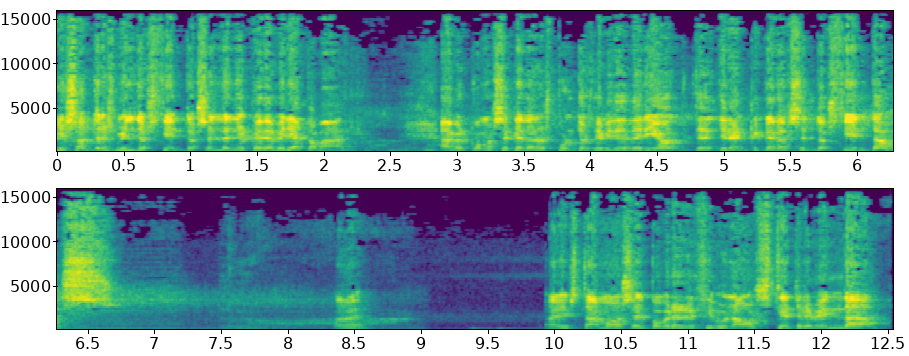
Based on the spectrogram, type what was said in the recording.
Y son 3.200, el daño que debería tomar. A ver cómo se quedan los puntos de vida de Riot. Tendrían que quedarse en 200. A ver. Ahí estamos, el pobre recibe una hostia tremenda.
